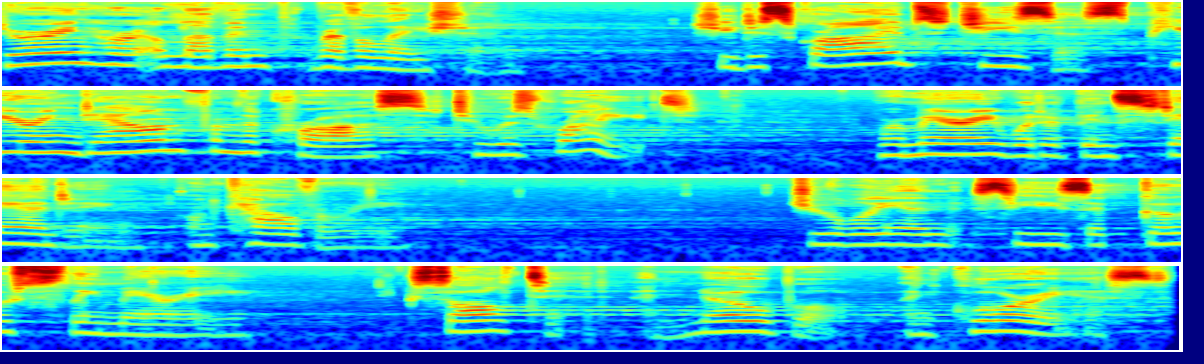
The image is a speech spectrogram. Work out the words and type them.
During her 11th revelation, she describes Jesus peering down from the cross to his right, where Mary would have been standing on Calvary. Julian sees a ghostly Mary, exalted and noble and glorious,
